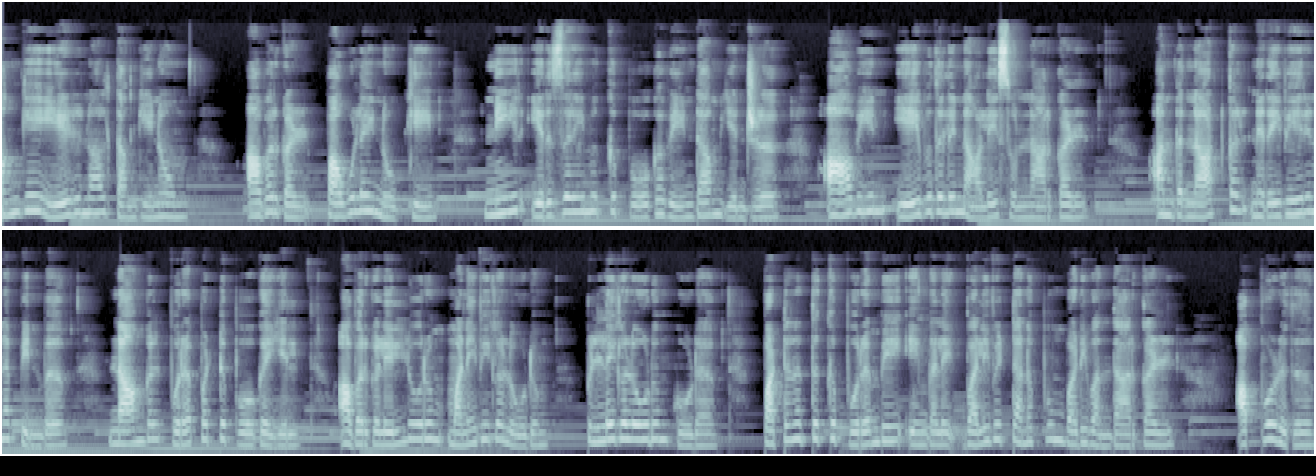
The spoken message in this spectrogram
அங்கே ஏழு நாள் தங்கினோம். அவர்கள் பவுலை நோக்கி நீர் எருசலேமுக்கு போக வேண்டாம் என்று ஆவியின் ஏவுதலினாலே சொன்னார்கள். அந்த நாட்கள் நிறைவேறின பின்பு நாங்கள் புறப்பட்டு போகையில் அவர்கள் எல்லோரும் மனைவிகளோடும் பிள்ளைகளோடும் கூட பட்டணத்துக்கு புறம்பே எங்களை வழிவிட்டு அனுப்பும்படி வந்தார்கள். அப்பொழுது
